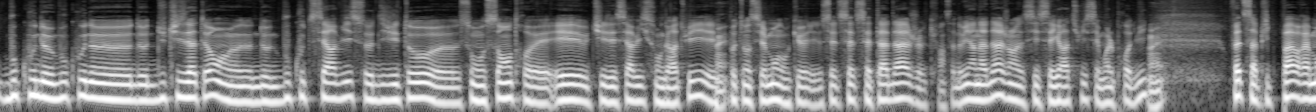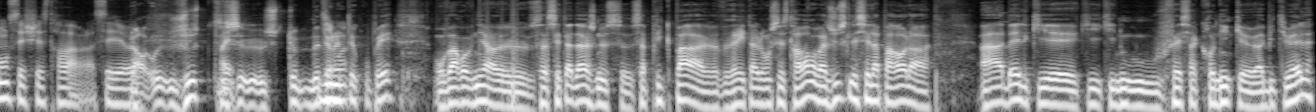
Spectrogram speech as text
beaucoup de beaucoup d'utilisateurs, de, de, beaucoup de services digitaux euh, sont au centre et, et les services sont gratuits et potentiellement donc euh, cet adage, enfin ça devient un adage, hein, si c'est gratuit c'est moi le produit. En fait, ça s'applique pas vraiment chez Strava. c'est, Alors, juste, je, te me permets de te couper. On va revenir. ça, cet adage ne s'applique pas véritablement chez Strava. On va juste laisser la parole à, Abel qui, est, qui, qui, nous fait sa chronique habituelle.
